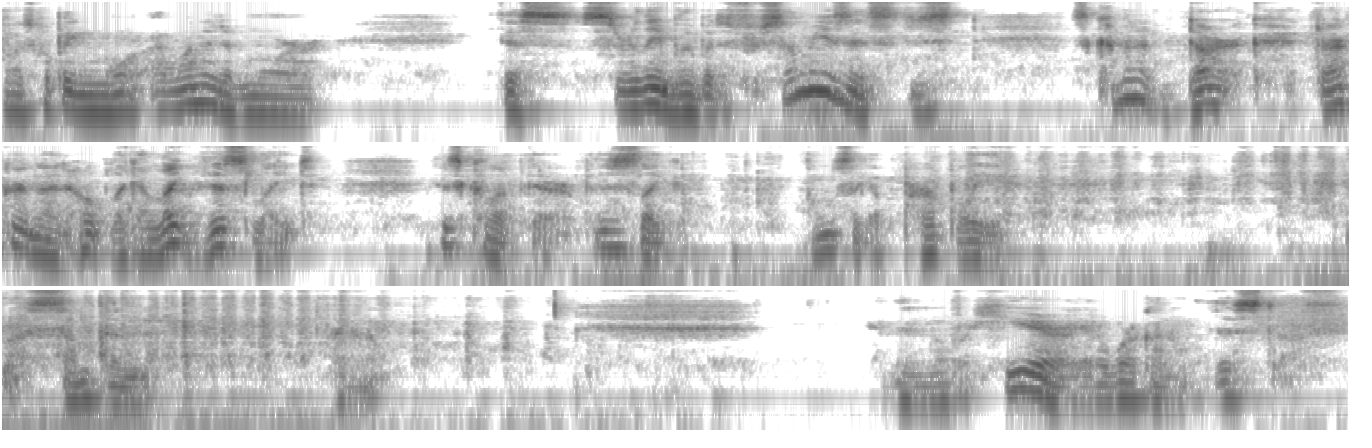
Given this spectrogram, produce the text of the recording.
I was hoping more. I wanted a more this cerulean blue, but for some reason it's just it's coming out dark, darker than I'd hope. Like I like this light, this color up there, this is like almost like a purpley something. I don't know. And then over here, I got to work on all this stuff.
